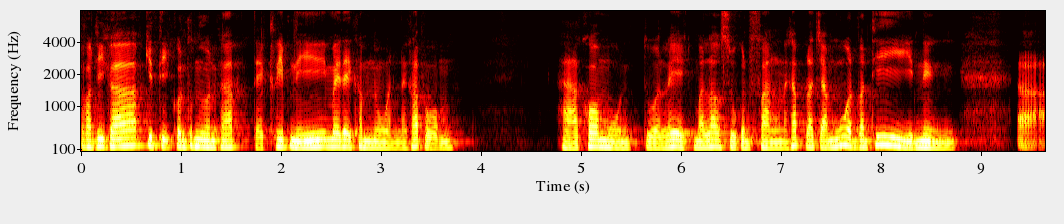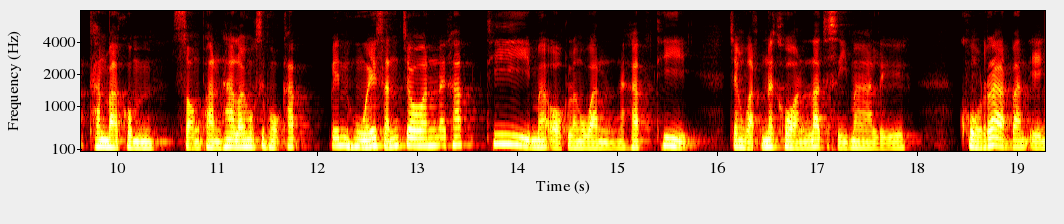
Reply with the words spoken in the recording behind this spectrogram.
สวัสดีครับ กิติคนคำนวณครับ แต่คลิปนี้ไม่ได้คำนวณนะครับผม หาข้อมูลตัวเลขมาเล่าสู่กันฟังนะครับ ประจำงวดวันที่1อ่าธันวาคม 2566 ครับ เป็นหวยสัญจรนะครับที่มาออกรางวัลนะครับ ที่จังหวัดนครราชสีมาหรือโคราชบ้านเอง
